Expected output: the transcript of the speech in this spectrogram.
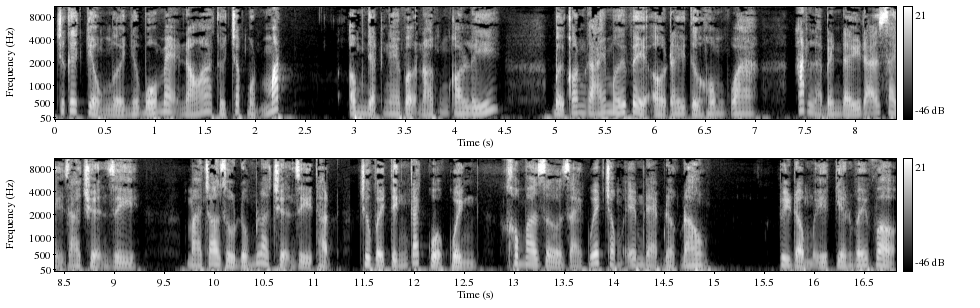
Chứ cái kiểu người như bố mẹ nó, tôi chấp một mắt. Ông Nhật nghe vợ nói cũng có lý. Bởi con gái mới về ở đây từ hôm qua, ắt là bên đấy đã xảy ra chuyện gì. Mà cho dù đúng là chuyện gì thật, Chứ với tính cách của Quỳnh, Không bao giờ giải quyết trong êm đẹp được đâu. Tuy đồng ý kiến với vợ,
